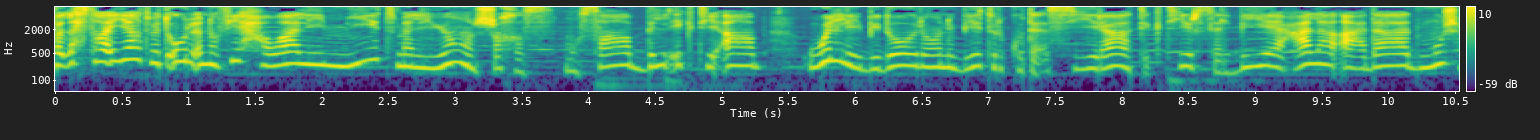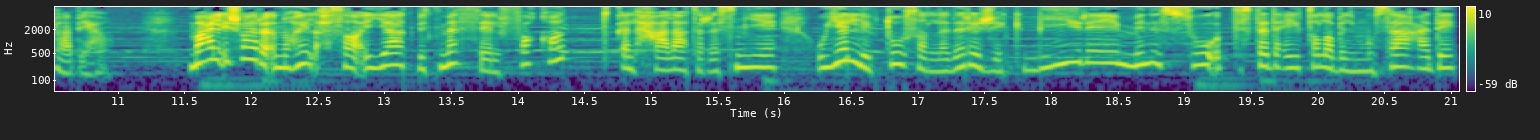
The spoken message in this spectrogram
فالإحصائيات بتقول إنه في حوالي 100 مليون شخص مصاب بالاكتئاب واللي بدورهم بيتركوا تأثيرات كتير سلبية على أعداد مشابهة. مع الإشارة إنه هاي الإحصائيات بتمثل فقط الحالات الرسمية ويلي بتوصل لدرجة كبيرة من السوء بتستدعي طلب المساعدة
